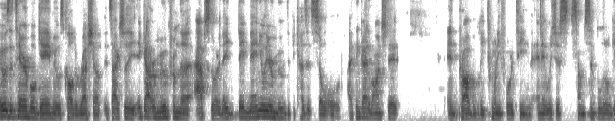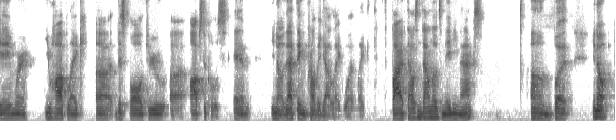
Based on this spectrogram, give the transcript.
it was a terrible game. It was called a rush up. It's actually it got removed from the app store. They they manually removed it because it's so old. I think i launched it in probably 2014 and it was just some simple little game where you hop like uh, this ball through uh, obstacles. And you know that thing probably got like what like 5000 downloads maybe max. Um but you know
